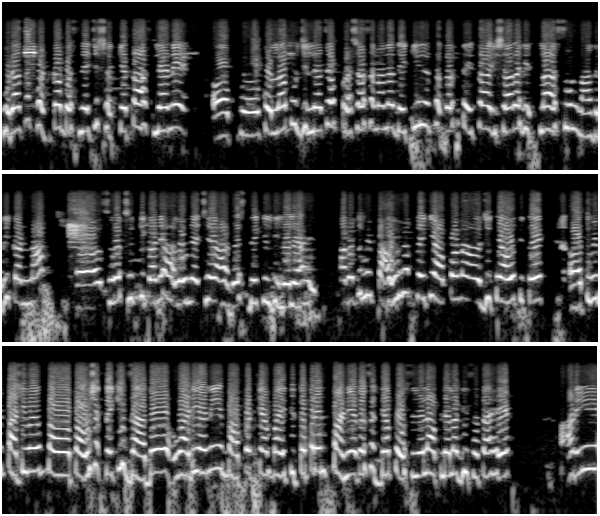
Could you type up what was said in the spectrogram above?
पुराचा फटका बसण्याची शक्यता असल्याने कोल्हापूर जिल्ह्याच्या प्रशासनानं देखील सतर्कतेचा इशारा घेतला असून नागरिकांना सुरक्षित ठिकाणी हलवण्याचे आदेश देखील दिलेले आहेत. आता तुम्ही पाहू शकता की आपण जिथे आहोत तिथे तुम्ही पाठीमागे पाहू शकता की जाधववाडी आणि बापट कॅम्प आहे. तिथपर्यंत पाणी आता सध्या पोहोचलेलं आपल्याला दिसत आहे. आणि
